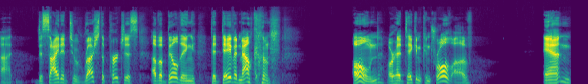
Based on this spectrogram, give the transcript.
Uh, decided to rush the purchase of a building that David Malcolm owned or had taken control of and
